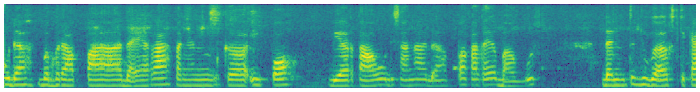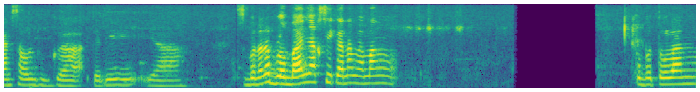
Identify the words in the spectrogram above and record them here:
udah beberapa daerah pengen ke Ipoh biar tahu di sana ada apa katanya bagus. Dan itu juga harus di cancel juga. Jadi ya sebenarnya belum banyak sih karena memang kebetulan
